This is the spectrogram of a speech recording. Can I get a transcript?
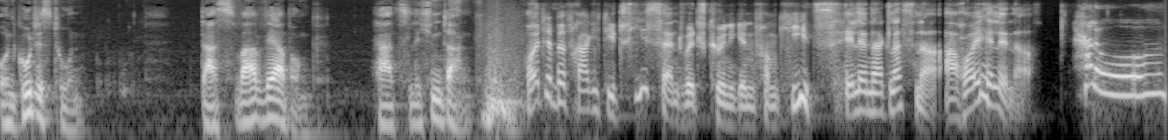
Und Gutes tun. Das war Werbung. Herzlichen Dank. Heute befrage ich die Cheese Sandwich Königin vom Kiez, Helena Glasner. Ahoi, Helena. Hallo.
